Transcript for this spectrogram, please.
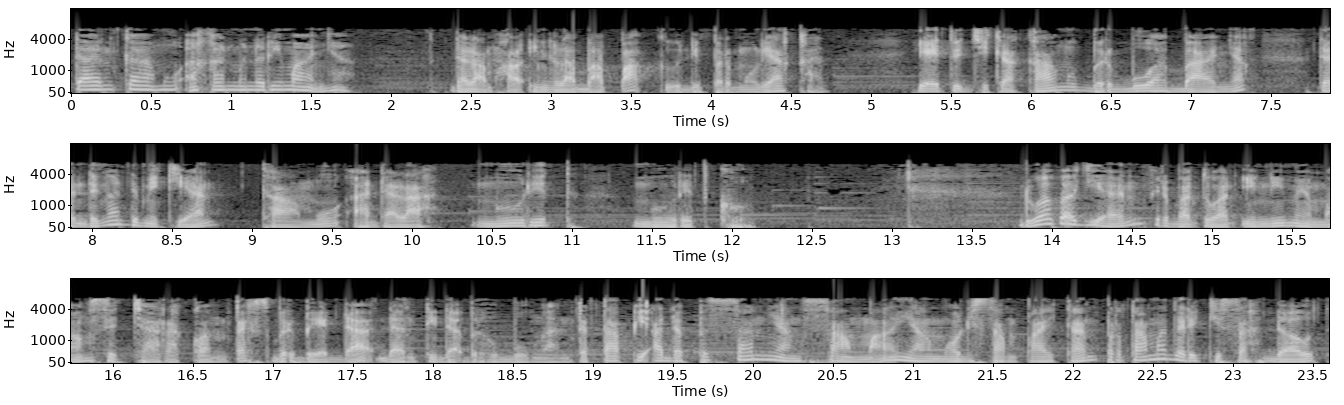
dan kamu akan menerimanya. Dalam hal inilah Bapakku dipermuliakan, yaitu jika kamu berbuah banyak dan dengan demikian kamu adalah murid-muridku. Dua bagian firman Tuhan ini memang secara konteks berbeda dan tidak berhubungan, tetapi ada pesan yang sama yang mau disampaikan. Pertama dari kisah Daud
